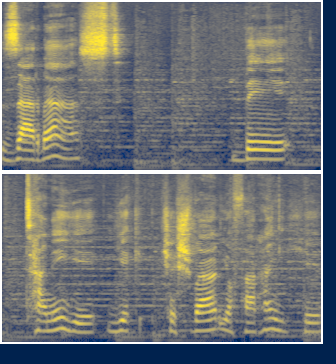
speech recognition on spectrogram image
ضربه است به تنه یک کشور یا فرهنگی که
